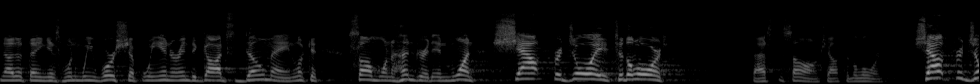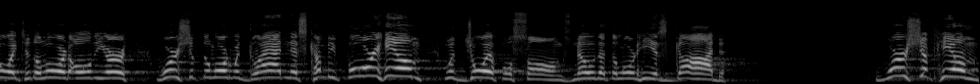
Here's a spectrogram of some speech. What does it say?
Another thing is when we worship, we enter into God's domain. Look at Psalm 101. Shout for joy to the Lord. That's the song, Shout to the Lord. Shout for joy to the Lord, all the earth. Worship the Lord with gladness. Come before him with joyful songs. Know that the Lord, he is God. Worship him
